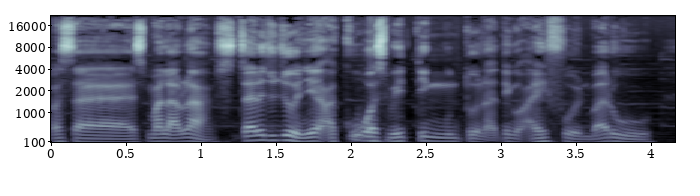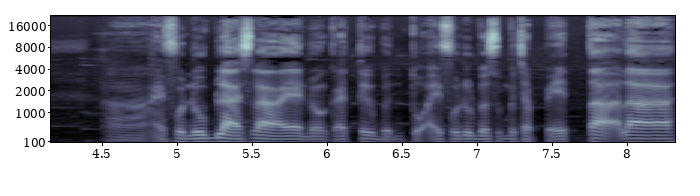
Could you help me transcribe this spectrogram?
pasal semalam lah. Secara jujurnya Aku was waiting untuk nak tengok iPhone baru. Ha, iPhone 12 lah kan Orang kata bentuk iPhone 12 tu macam petak lah.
